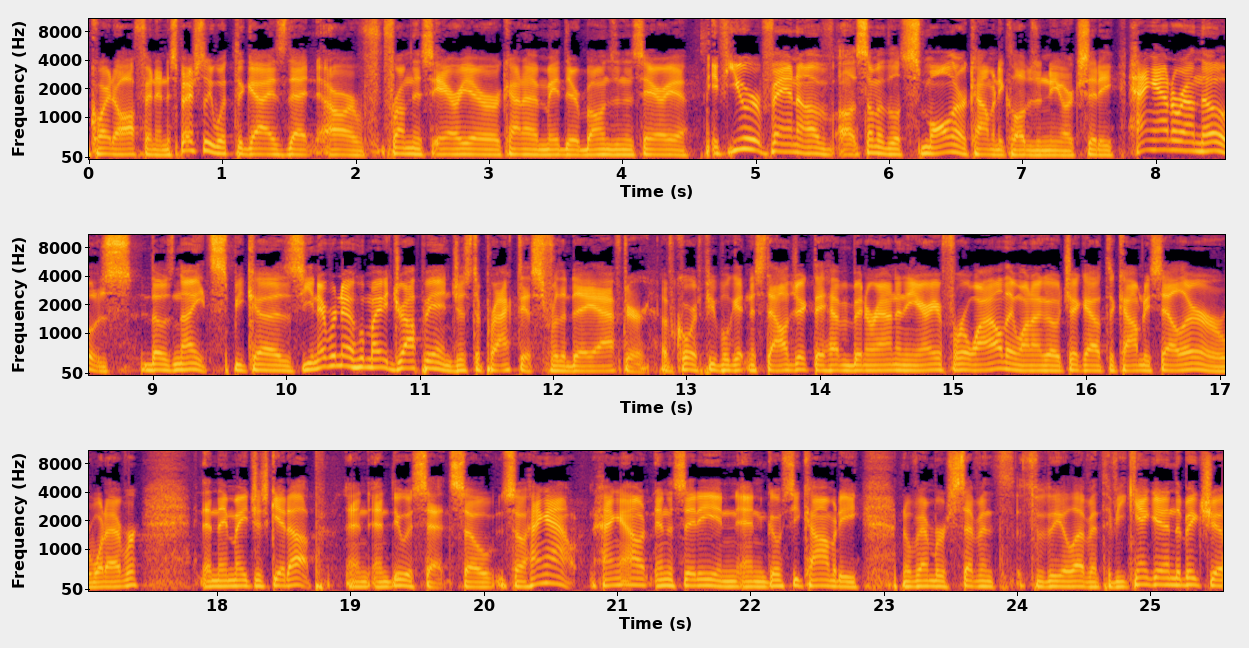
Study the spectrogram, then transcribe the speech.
quite often, and especially with the guys that are from this area or kind of made their bones in this area. If you're a fan of uh, some of the smaller comedy clubs in New York City, hang out around those those nights because you never know who might drop in just to practice for the day after. Of course, people get nostalgic; they haven't been around in the area for a while. They want to go check out the Comedy Cellar or whatever, and they may just get up and, and do a set. So so hang out, hang out in the city, and, and go see comedy November seventh through the eleventh. If you can't get in the big shows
